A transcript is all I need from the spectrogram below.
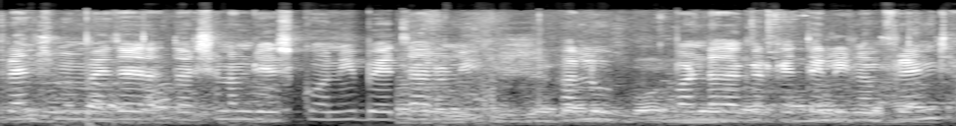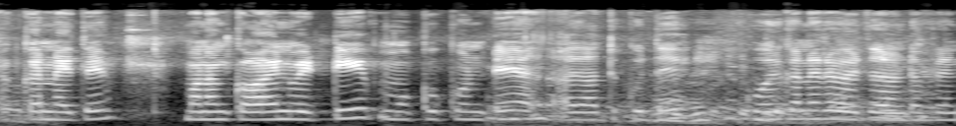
ఫ్రెండ్స్ మేమైతే దర్శనం చేసుకొని బేతాలని వాళ్ళు బండ దగ్గరికి అయితే వెళ్ళినాం ఫ్రెండ్స్. అక్కడనైతే మనం కాయిన్ పెట్టి మొక్కుకుంటే అది అతుకుతే కోరిక నెరవేరుతుందంట ఫ్రెండ్స్.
